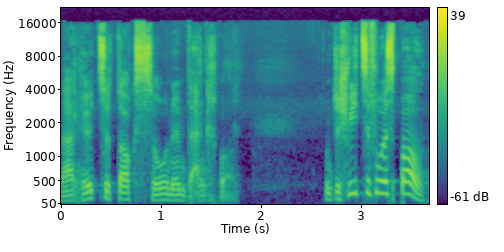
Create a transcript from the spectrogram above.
wäre heutzutage so nicht mehr denkbar. Und der Schweizer Fußball,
